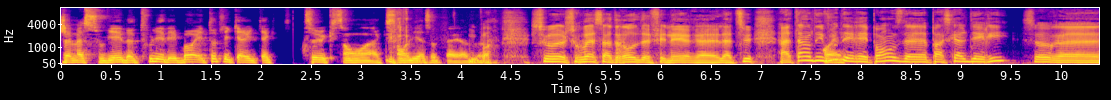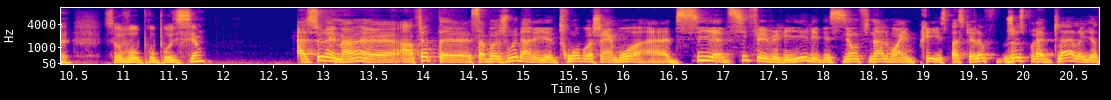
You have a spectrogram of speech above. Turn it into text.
je me souviens de tous les débats et toutes les caricatures qui sont euh, qui sont liées à cette période. Bon, je, trouvais ça drôle de finir euh, là-dessus. Attendez-vous des réponses de Pascal Derry sur euh, sur vos propositions? Assurément. Euh, en fait, euh, ça va jouer dans les trois prochains mois. Euh, d'ici d'ici février, les décisions finales vont être prises. Parce que là, juste pour être clair, il y a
